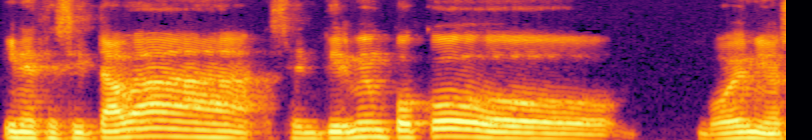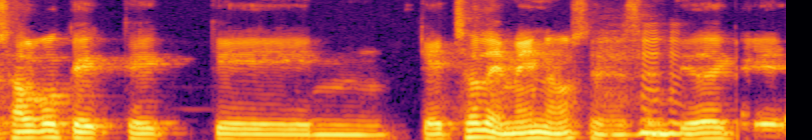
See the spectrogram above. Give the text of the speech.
y necesitaba sentirme un poco bohemio. Es algo que, que, que, que echo de menos en el sentido de que,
